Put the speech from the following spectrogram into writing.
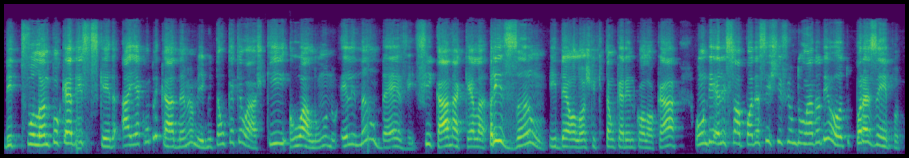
de fulano porque é de esquerda. Aí é complicado, né, meu amigo? Então, o que, é que eu acho? Que o aluno, ele não deve ficar naquela prisão ideológica que estão querendo colocar, onde ele só pode assistir filme de um lado ou de outro. Por exemplo,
